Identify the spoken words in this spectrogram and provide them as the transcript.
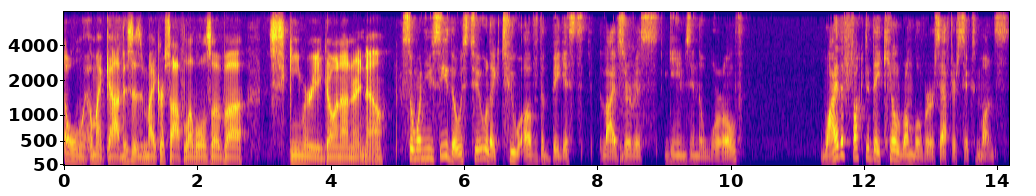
oh, oh my god, this is Microsoft levels of uh schemery going on right now. So when you see those two, like two of the biggest live service games in the world, why the fuck did they kill Rumbleverse after six months?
